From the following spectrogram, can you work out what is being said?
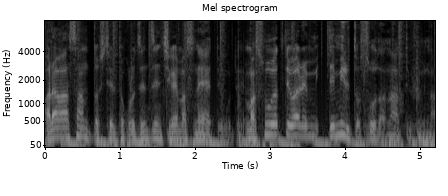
表さんとしてるところ全然違いますねということでまあそうやって言われてみるとそうだなというふうな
